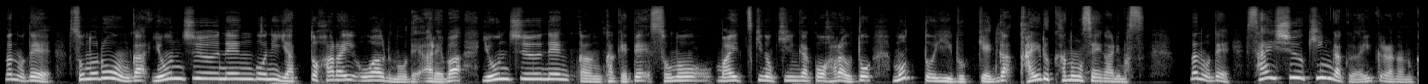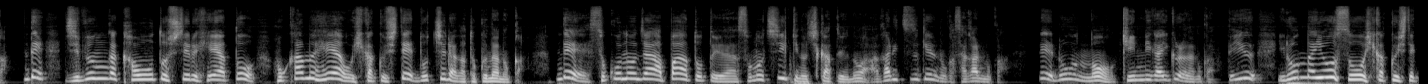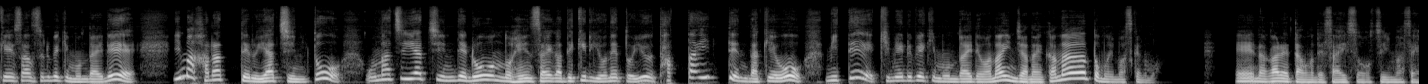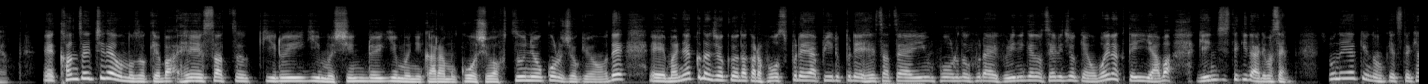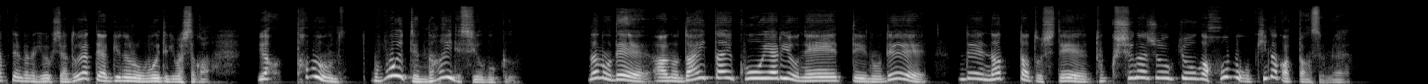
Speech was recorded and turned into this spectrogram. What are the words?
なので、そのローンが40年後にやっと払い終わるのであれば、40年間かけてその毎月の金額を払うと、もっといい物件が買える可能性があります。なので、最終金額がいくらなのか。で、自分が買おうとしてる部屋と他の部屋を比較してどちらが得なのか。で、そこのじゃあアパートというのはその地域の地価というのは上がり続けるのか下がるのか。で、ローンの金利がいくらなのかっていう、いろんな要素を比較して計算するべき問題で、今払ってる家賃と同じ家賃でローンの返済ができるよねという、たった1点だけを見て決めるべき問題ではないんじゃないかなと思いますけども。えー、流れたので再送すいません。えー、完全地代を除けば、併殺、帰塁義務、進塁義務に絡む講師は普通に起こる状況で、えー、マニアックな状況だからフォースプレイやアピールプレイ、併殺やインフォールドフライ、振り逃げの成立条件を覚えなくていいやは現実的ではありません。少年野球の補欠でキャプテンだった教育者はどうやって野球のルールを覚えてきましたか？いや、多分覚えてないですよ、僕。なので、あの、大体こうやるよねっていうので、で、なったとして、特殊な状況がほぼ起きなかったんですよね。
